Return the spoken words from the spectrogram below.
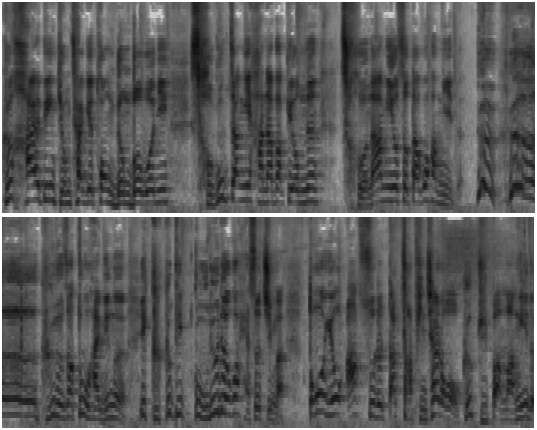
그 하얼빈 경찰계통 넘버원이 서국장이 하나밖에 없는 처남이었었다고 합니다. 그러자 또 하밍은 이 급급히 꾸르려고 했었지만 또 요 악수를 딱 잡힌 채로 그 귓밤망이를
